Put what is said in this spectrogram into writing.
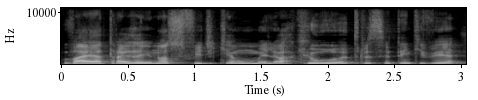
vai atrás aí do nosso feed, que é um melhor que o outro, você tem que ver.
